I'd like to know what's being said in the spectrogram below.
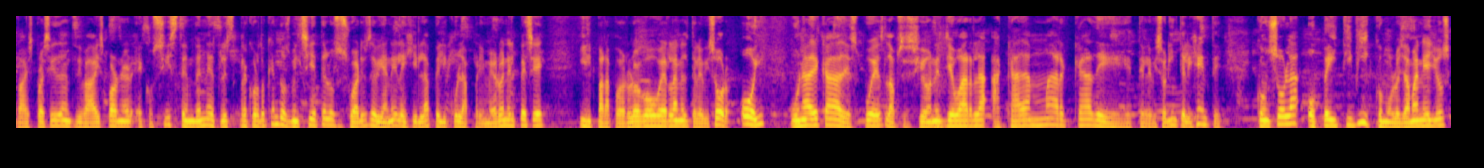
Vice President Device Partner Ecosystem de Netflix, recordó que en 2007 los usuarios debían elegir la película primero en el PC y para poder luego verla en el televisor. Hoy, una década después, la obsesión es llevarla a cada marca de televisor inteligente, consola o Pay TV, como lo llaman ellos,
